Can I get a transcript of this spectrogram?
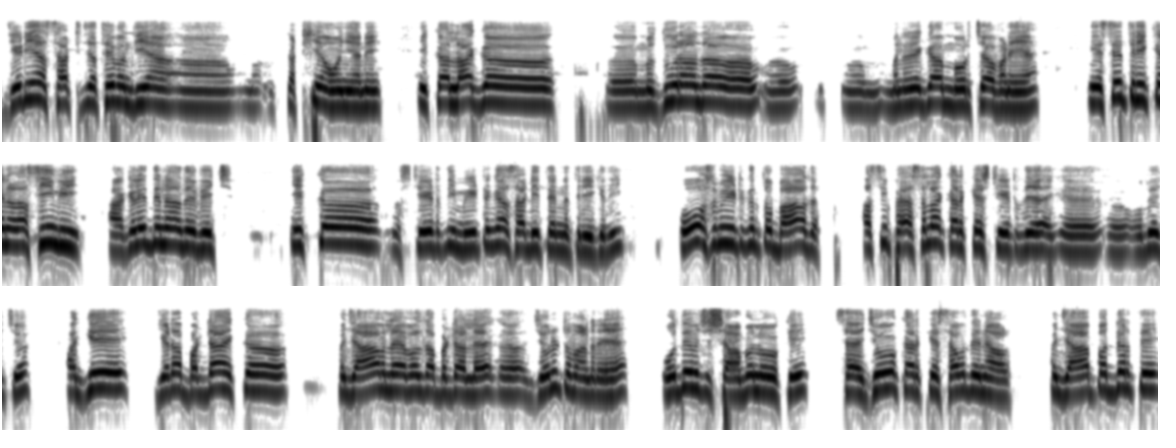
ਜਿਹੜੀਆਂ 60 ਜਥੇਬੰਦੀਆਂ ਅਹ, ਇਕੱਠੀਆਂ ਹੋਈਆਂ ਨੇ ਇੱਕ ਅਲੱਗ ਮਜ਼ਦੂਰਾਂ ਦਾ ਮਨਰੇਗਾ ਮੋਰਚਾ ਬਣਿਆ। ਇਸੇ ਤਰੀਕੇ ਨਾਲ ਅਸੀਂ ਵੀ ਅਗਲੇ ਦਿਨਾਂ ਦੇ ਵਿੱਚ ਇੱਕ ਸਟੇਟ ਦੀ ਮੀਟਿੰਗ ਆ ਸਾਡੀ 3 ਤਰੀਕ ਦੀ। ਉਸ ਮੀਟਿੰਗ ਤੋਂ ਬਾਅਦ ਅਸੀਂ ਫੈਸਲਾ ਕਰਕੇ ਸਟੇਟ ਦੇ ਉਹਦੇ ਚ ਅੱਗੇ ਜਿਹੜਾ ਵੱਡਾ ਇੱਕ ਪੰਜਾਬ ਲੈਵਲ ਦਾ ਵੱਡਾ ਯੂਨਿਟ ਬਣ ਰਿਹਾ ਉਹਦੇ ਵਿੱਚ ਸ਼ਾਮਲ ਹੋ ਕੇ ਸਹਿਯੋਗ ਕਰਕੇ ਸਭ ਦੇ ਨਾਲ ਪੰਜਾਬ ਪੱਧਰ ਤੇ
